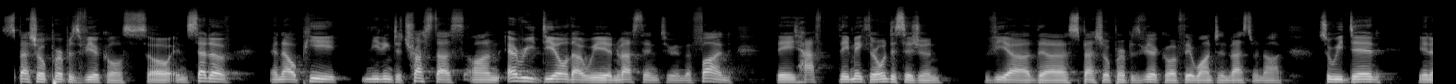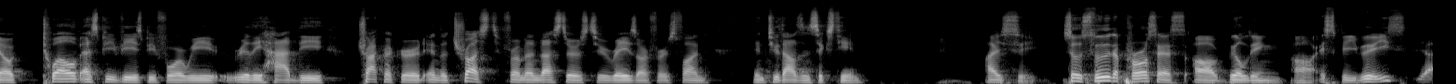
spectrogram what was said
special purpose vehicles. So instead of an LP needing to trust us on every deal that we invest into in the fund, they have they make their own decision via the special purpose vehicle if they want to invest or not. So we did, you know, 12 SPVs before we really had the track record and the trust from investors to raise our first fund in 2016. I see. So through the process of building uh, SPVs, Yeah.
